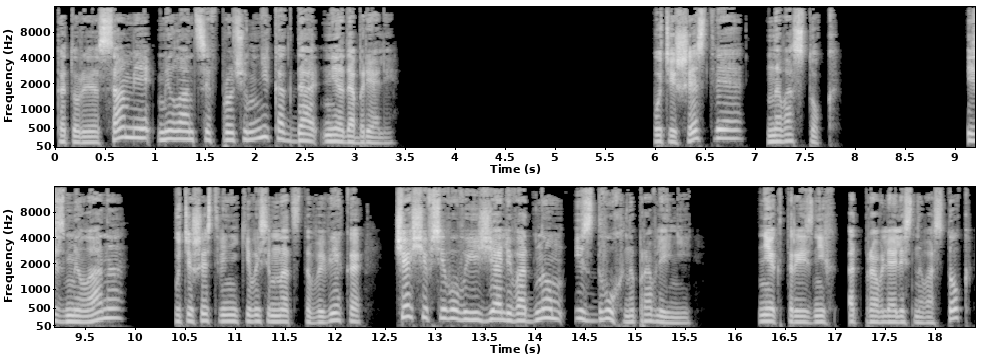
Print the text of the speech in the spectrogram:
которое сами миланцы, впрочем, никогда не одобряли. Путешествие на восток. Из Милана путешественники XVIII века чаще всего выезжали в одном из двух направлений. Некоторые из них отправлялись на восток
